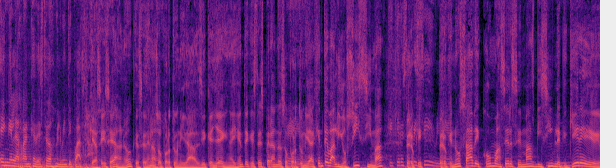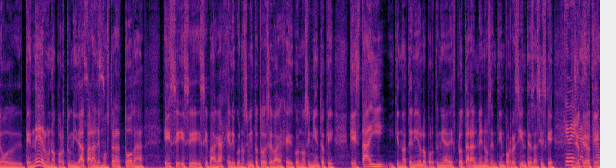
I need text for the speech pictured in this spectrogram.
en el arranque de este 2024. Que así sea, ¿no? Que se den las oportunidades y que lleguen. Hay gente que está esperando esa oportunidad, gente valiosísima, que quiere pero, que, pero que no sabe cómo hacerse más visible, que quiere tener una oportunidad para demostrar toda ese, ese, ese bagaje de conocimiento, todo ese bagaje de conocimiento que, que está ahí y que no ha tenido la oportunidad de explotar al menos en tiempos recientes. Así es que, yo creo que,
